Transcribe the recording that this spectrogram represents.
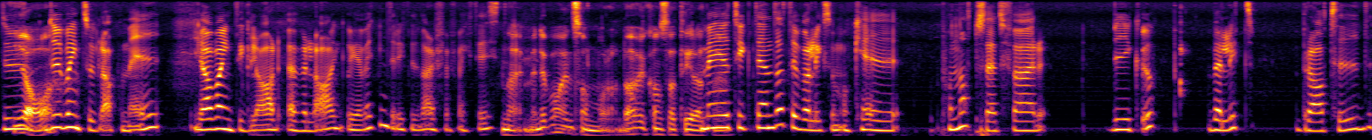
Du, Ja. du var inte så glad på mig. Jag var inte glad överlag och jag vet inte riktigt varför faktiskt. Nej, men det var en sån morgon. Det har vi konstaterat Men nu. jag tyckte ändå att det var liksom okej på något sätt för vi gick upp väldigt bra tid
